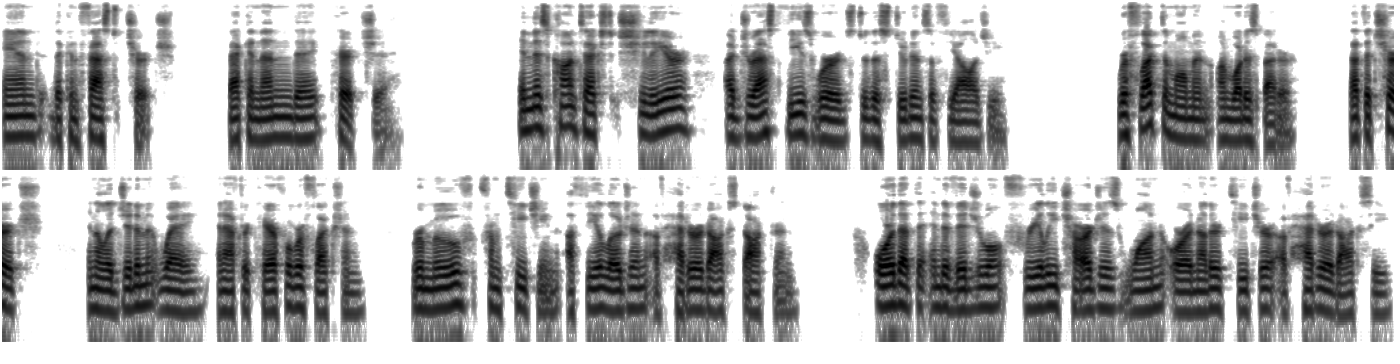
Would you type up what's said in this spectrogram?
and the confessed church, Bekennende Kirche. In this context, Schlier addressed these words to the students of theology. Reflect a moment on what is better that the Church, in a legitimate way and after careful reflection, remove from teaching a theologian of heterodox doctrine, or that the individual freely charges one or another teacher of heterodoxy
